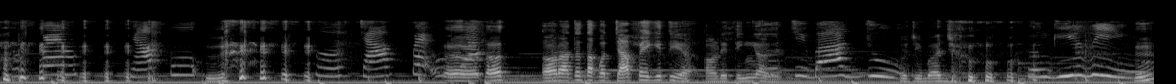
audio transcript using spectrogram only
Ngepel, nyapu. Oh, capek Eh, udah oh, Ratu takut capek gitu ya kalau ditinggal ya. cuci baju, Cuci baju. menggiling, Hah?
